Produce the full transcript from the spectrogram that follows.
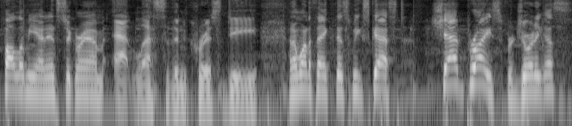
Follow me on Instagram at less than Chris D. And I want to thank this week's guest, Chad Price, for joining us.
